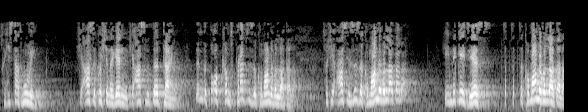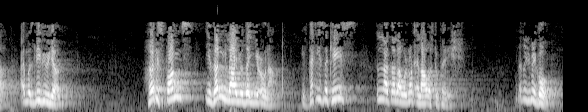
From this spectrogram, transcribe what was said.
So he starts moving. She asks the question again, she asks the third time. Then the thought comes, perhaps it's the command of Allah Ta'ala. So she asks, is this the command of Allah Ta'ala? He indicates, yes, it's the command of Allah Ta'ala. I must leave you here. Her response, إِذَنْ لَا يُضَيِّعُنَا If that is the case, Allah Ta'ala will not allow us to perish. In other words, you may go.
